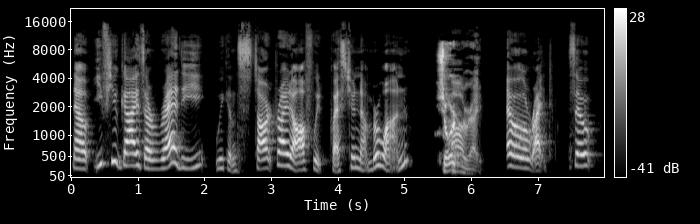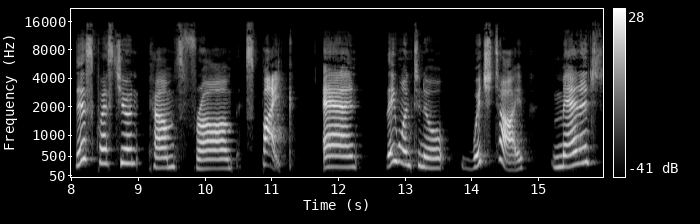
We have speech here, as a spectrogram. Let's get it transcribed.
Now, if you guys are ready, we can start right off with question number one. Sure. all right. All right. So this question comes from Spike, and they want to know which type managed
